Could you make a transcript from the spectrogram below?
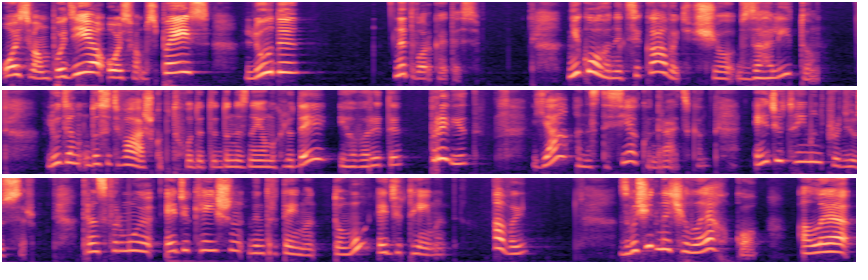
Ось вам подія, ось вам спейс, люди, не творкайтесь. Нікого не цікавить, що взагалі-то людям досить важко підходити до незнайомих людей і говорити Привіт! Я Анастасія Кондратська, edutainment producer. Трансформую education в entertainment, тому edutainment. А ви? Звучить наче легко, але,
